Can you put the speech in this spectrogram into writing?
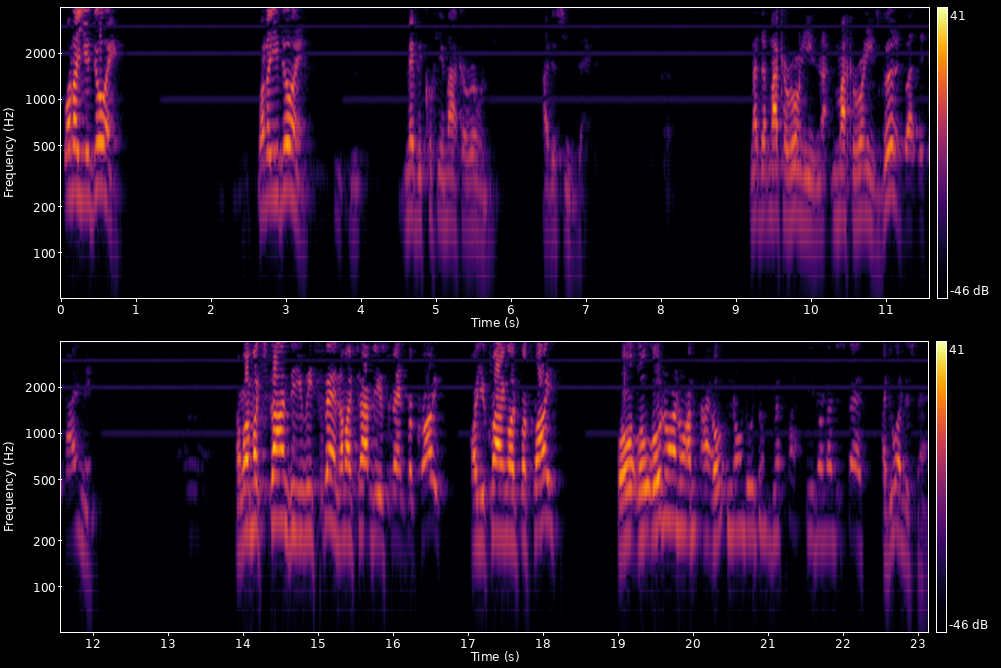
what are you doing? What are you doing? maybe cooking macaroni. I just use that. Not that macaroni is not macaroni is good, but the timing. And how much time do you spend? How much time do you spend for Christ? Are you crying out for Christ? Oh, oh, oh no, no, I'm, I, oh no, no, don't, Pastor, you don't understand. I do understand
